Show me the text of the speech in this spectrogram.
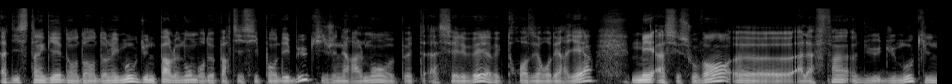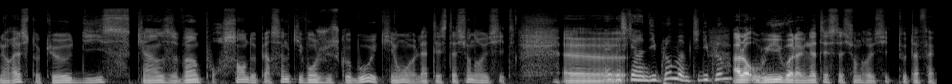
à, distinguer dans, dans, les MOOC. D'une part, le nombre de participants au début, qui généralement peut être assez élevé, avec 3 zéros derrière, mais assez souvent, à la fin du, du, MOOC, il ne reste que 10, 15, 20% de personnes qui vont jusqu'au bout et qui ont l'attestation de réussite. parce qu'il y a un diplôme, un petit diplôme? Alors oui, voilà, une attestation de réussite, tout à fait.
